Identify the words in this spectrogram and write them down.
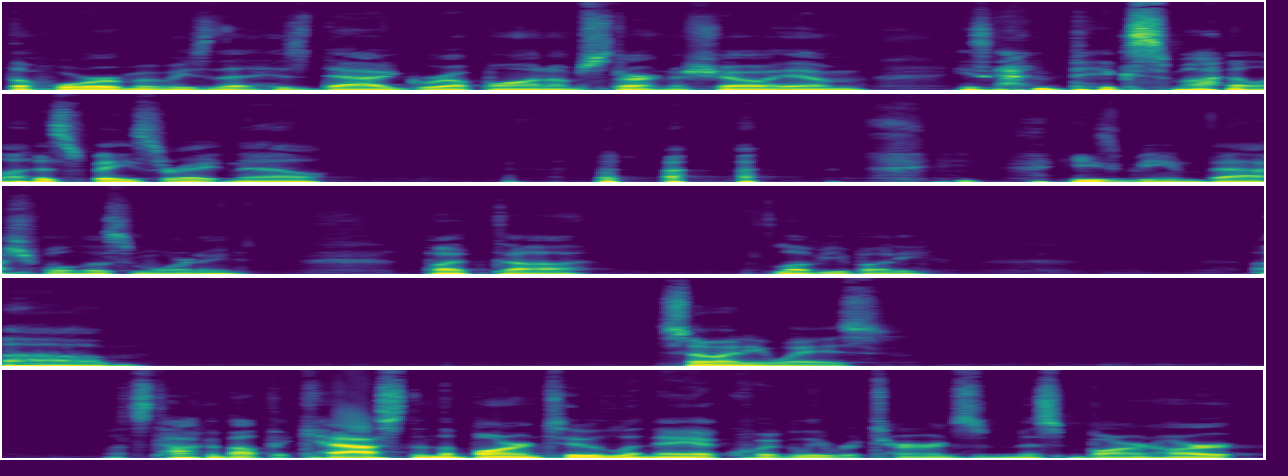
the horror movies that his dad grew up on. I'm starting to show him. He's got a big smile on his face right now. He's being bashful this morning. But uh love you, buddy. Um so anyways, let's talk about the cast in the barn too. Linnea Quigley returns as Miss Barnhart.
